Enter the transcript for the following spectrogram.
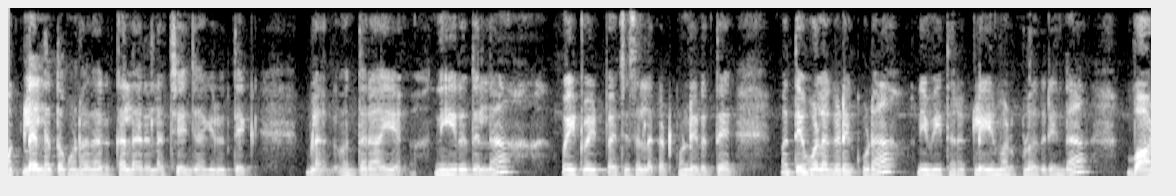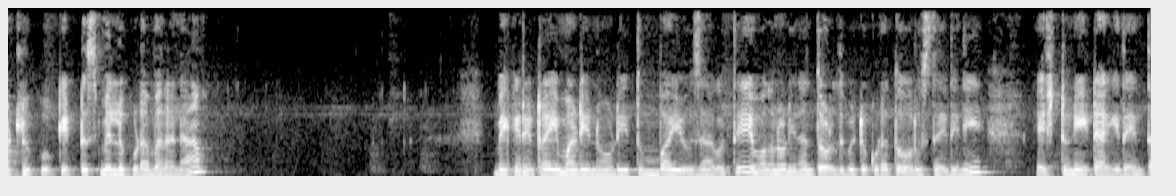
ಮಕ್ಕಳೆಲ್ಲ ತೊಗೊಂಡು ಹೋದಾಗ ಕಲರೆಲ್ಲ ಚೇಂಜ್ ಆಗಿರುತ್ತೆ. ಬ್ಲಾ, ಒಂಥರ ನೀರದೆಲ್ಲ ವೈಟ್ ವೈಟ್ ಪ್ಯಾಚಸ್ ಎಲ್ಲ ಕಟ್ಕೊಂಡಿರುತ್ತೆ. ಮತ್ತು ಒಳಗಡೆ ಕೂಡ ನೀವು ಈ ಥರ ಕ್ಲೀನ್ ಮಾಡ್ಕೊಳ್ಳೋದ್ರಿಂದ ಬಾಟ್ಲು ಕೆಟ್ಟ ಸ್ಮೆಲ್ಲು ಕೂಡ ಬರಲ್ಲ. ಬೇಕಾದ್ರೆ ಟ್ರೈ ಮಾಡಿ ನೋಡಿ ತುಂಬ ಯೂಸ್ ಆಗುತ್ತೆ. ಇವಾಗ ನೋಡಿ ನಾನು ತೊಳೆದುಬಿಟ್ಟು ಕೂಡ ತೋರಿಸ್ತಾ ಇದ್ದೀನಿ. ಎಷ್ಟು ನೀಟಾಗಿದೆ ಅಂತ.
